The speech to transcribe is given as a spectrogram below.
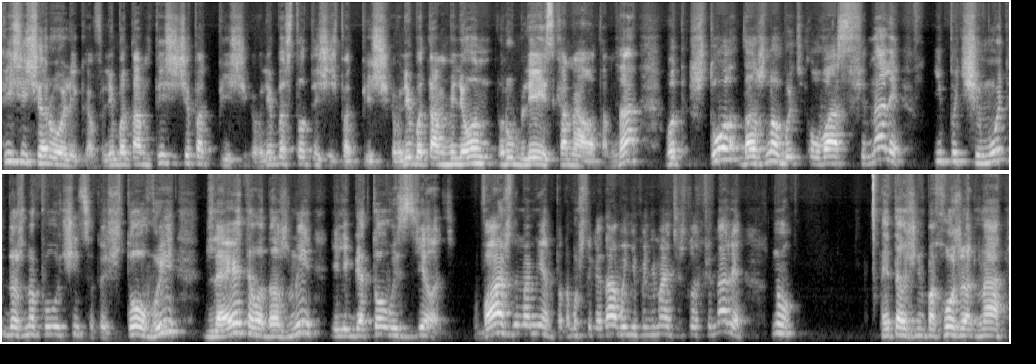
тысяча роликов, либо там тысяча подписчиков, либо сто тысяч подписчиков, либо там миллион рублей с канала там, да, вот что должно быть у вас в финале и почему это должно получиться, то есть что вы для этого должны или готовы сделать. Важный момент, потому что когда вы не понимаете, что в финале, ну, это очень похоже на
